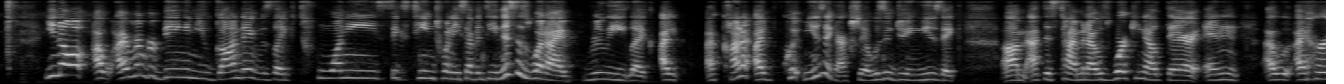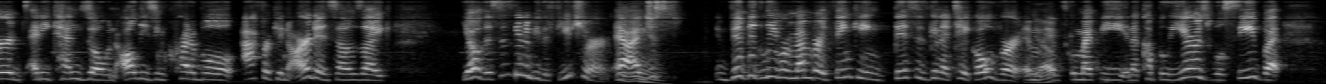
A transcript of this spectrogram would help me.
you know, I, I remember being in Uganda. It was like 2016, 2017. This is when I really like I I kind of I quit music. Actually, I wasn't doing music um, at this time, and I was working out there, and I, w- I heard Eddie Kenzo and all these incredible African artists. I was like, yo, this is gonna be the future. And I just vividly remember thinking this is gonna take over. and Yep. It might be in a couple of years, we'll see. But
